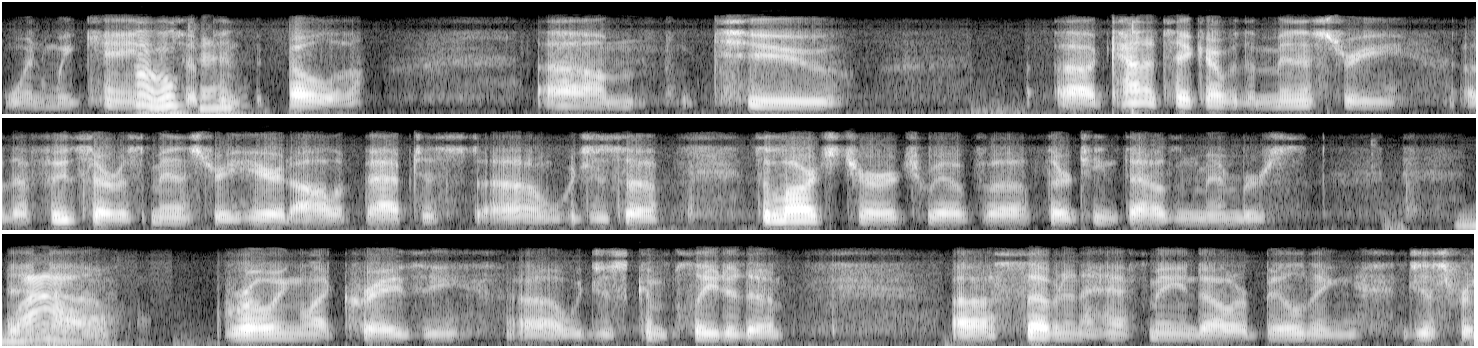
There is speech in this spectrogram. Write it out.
when we came oh, okay. to Pensacola um, to uh, kind of take over the ministry uh, the food service ministry here at Olive Baptist, uh, which is a it's a large church. We have uh, 13,000 members. Wow. And, uh, growing like crazy. Uh, we just completed a, a seven and a half million dollar building just for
